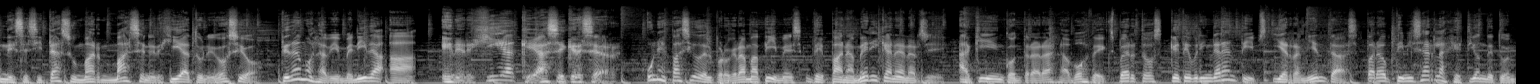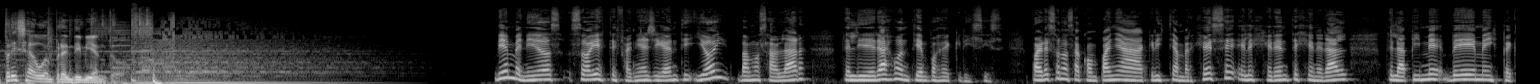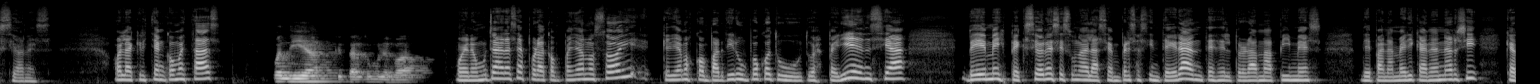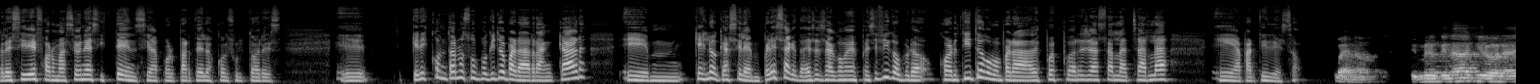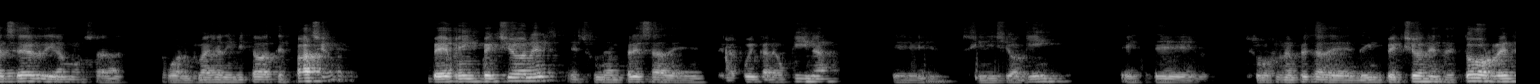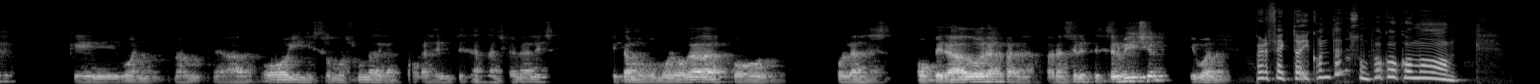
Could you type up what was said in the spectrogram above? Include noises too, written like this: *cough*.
¿Necesitas sumar más energía a tu negocio? Te damos la bienvenida a Energía que hace crecer, un espacio del programa Pymes de Pan American Energy. Aquí encontrarás la voz de expertos que te brindarán tips y herramientas para optimizar la gestión de tu empresa o emprendimiento. Bienvenidos, soy Estefanía Giganti y hoy vamos a hablar del liderazgo en tiempos de crisis. Para eso nos acompaña Cristian Vergese, él es gerente general de la pyme BM Inspecciones. Hola Cristian, ¿cómo estás? Buen día, ¿qué tal? ¿Cómo les va? Bueno, muchas gracias por acompañarnos hoy. Queríamos compartir un poco tu, tu experiencia. BM Inspecciones es una de las empresas integrantes del programa Pymes de Pan American Energy que recibe formación y asistencia por parte de los consultores. Eh, ¿Querés contarnos un poquito para arrancar em, qué es lo que hace la empresa? Que tal vez sea algo más específico, pero cortito como para después poder ya hacer la charla eh, a partir de eso. Bueno, primero que nada quiero agradecer, digamos, a bueno, que me hayan invitado a este espacio. BM Inspecciones es una empresa de, la cuenca neuquina, se inició aquí. Este, somos una empresa de inspecciones de torres, que, bueno, hoy somos una de las pocas empresas nacionales que estamos homologadas por, por las operadoras para, para, hacer este servicio. Y bueno. Perfecto. Y contanos un poco cómo,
